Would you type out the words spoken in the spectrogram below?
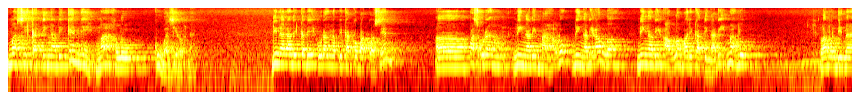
masih katingali kene makhluk ku basirohna dina nalika di urang nepi ka kobakosen uh, pas urang ningali makhluk ningali Allah. Ningali Allah bari katingali makhluk. Lamun dina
